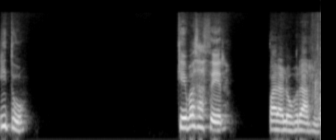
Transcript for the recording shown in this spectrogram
¿Y tú? ¿Qué vas a hacer para lograrlo?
